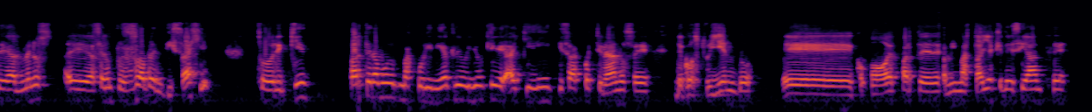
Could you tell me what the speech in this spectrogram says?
de al menos eh, hacer un proceso de aprendizaje sobre qué parte de la masculinidad creo yo que hay que ir quizás cuestionándose, deconstruyendo, eh, como es parte de esas mismas tallas que te decía antes,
